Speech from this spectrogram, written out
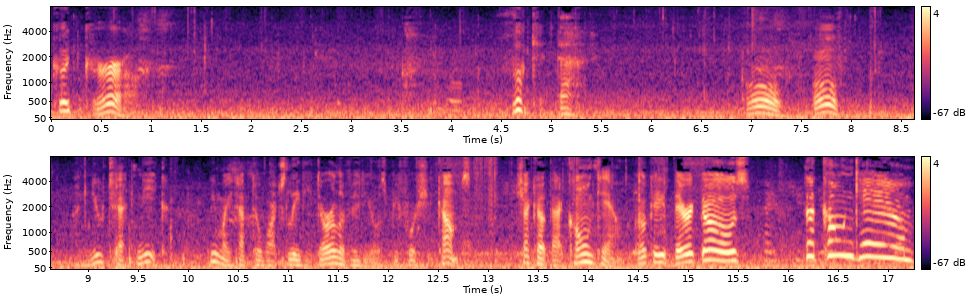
Good girl. Look at that. Oh, oh, a new technique. We might have to watch Lady Darla videos before she comes. Check out that cone cam. Okay, there it goes. The cone cam.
